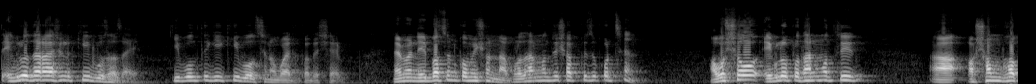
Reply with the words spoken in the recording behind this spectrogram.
তো এগুলো দ্বারা আসলে কি বোঝা যায়? কি বলতে কি কি বলছেন ওবায়দুল কাদের সাহেব? এবার নির্বাচন কমিশন না, প্রধানমন্ত্রী সব কিছু করছেন। অবশ্য এগুলো প্রধানমন্ত্রীর অসম্ভব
